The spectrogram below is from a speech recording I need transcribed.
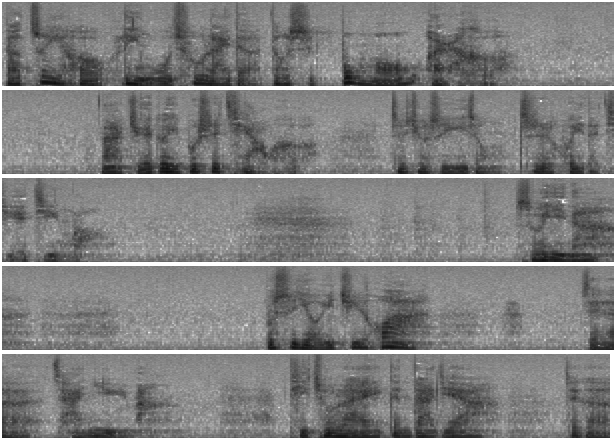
到最后领悟出来的都是不谋而合，那绝对不是巧合。这就是一种智慧的结晶了。所以呢，不是有一句话，这个禅语嘛，提出来跟大家这个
